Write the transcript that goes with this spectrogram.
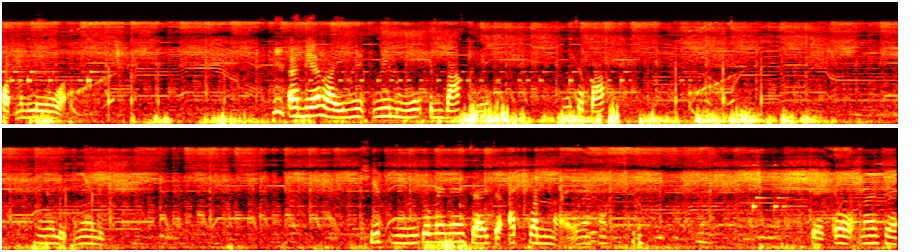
พอร์ตมันเร็วอะ อันนี้อะไรไม่ไม่รู้เป็นบั๊กเลยน่าจะบั๊กแน่เหล็กแน่เหล็ก ลิปนี้ก็ไม่แน่ใจจะอัพวันไหนนะครับ แต่ก็น่าจะ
